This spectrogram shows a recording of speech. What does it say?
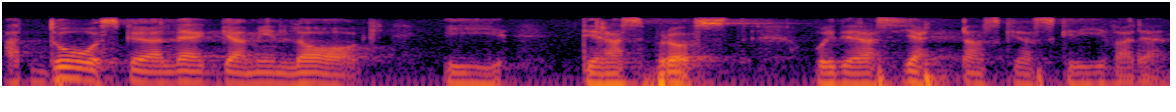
att då ska jag lägga min lag i deras bröst och i deras hjärtan ska jag skriva den.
